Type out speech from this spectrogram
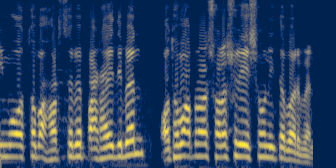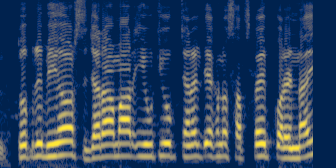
ইমো অথবা হোয়াটসঅ্যাপে পাঠিয়ে দিবেন অথবা আপনারা সরাসরি এসেও নিতে পারবেন। তো ভিউয়ার্স যারা আমার ইউটিউব চ্যানেলটি এখনও সাবস্ক্রাইব করেন নাই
